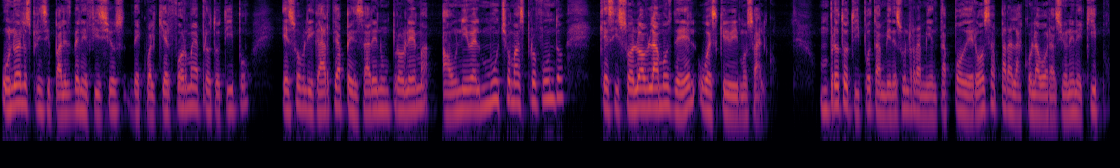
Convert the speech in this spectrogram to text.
Uno de los principales beneficios de cualquier forma de prototipo es obligarte a pensar en un problema a un nivel mucho más profundo que si solo hablamos de él o escribimos algo. Un prototipo también es una herramienta poderosa para la colaboración en equipo.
